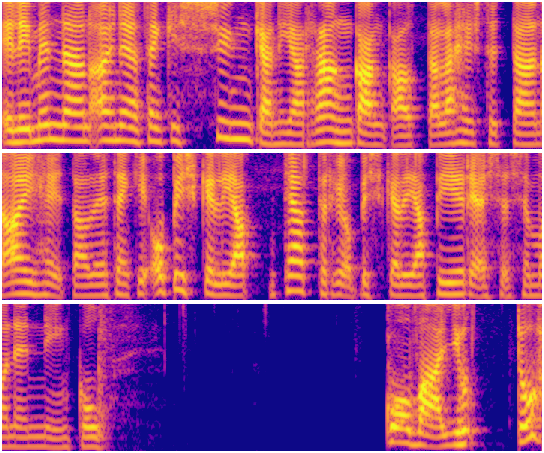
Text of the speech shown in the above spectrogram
Eli mennään aina jotenkin synkän ja rankan kautta, lähestytään aiheita. Oli jotenkin opiskelija, teatteriopiskelijapiireissä semmoinen niin kuin kova juttu.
